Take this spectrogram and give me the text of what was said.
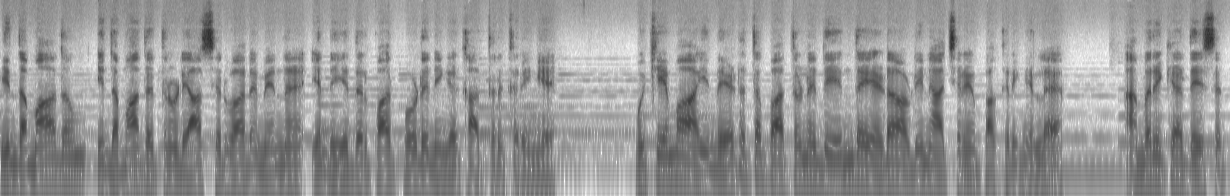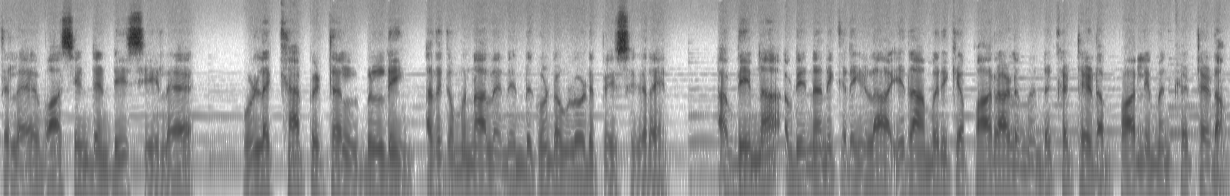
இந்த மாதம் இந்த மாதத்தினுடைய ஆசிர்வாதம் என்ன என்ற எதிர்பார்ப்போடு நீங்க காத்திருக்கிறீங்க. முக்கியமா இந்த இடத்த பார்த்தோன்னு இந்த எந்த இடம் அப்படின்னு ஆச்சரியம் பார்க்குறீங்கல்ல? அமெரிக்கா தேசத்துல வாஷிங்டன் டிசியில உள்ள கேபிட்டல் பில்டிங் அதுக்கு முன்னால நின்று கொண்டு உங்களோடு பேசுகிறேன். அப்படின்னா அப்படி நினைக்கிறீங்களா? இது அமெரிக்க பாராளுமன்ற கட்டிடம் பார்லிமெண்ட் கட்டிடம்.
